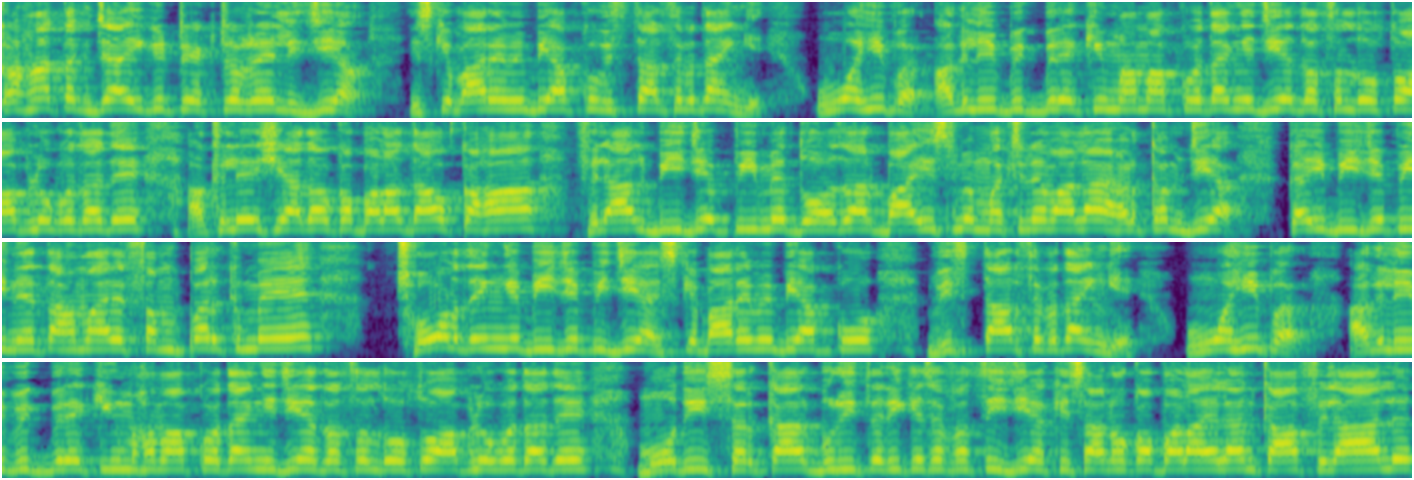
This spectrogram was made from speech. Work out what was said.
कहाँ तक जाएगी ट्रैक्टर रैली? जी हाँ इसके बारे में भी आपको विस्तार से बताएँगे। वहीं पर अगली बिग ब्रेकिंग में हम आपको बताएँगे। जी हाँ, दरअसल दोस्तों आप लोग बता दें अखिलेश यादव का बड़ा दाव कहा फ़िलहाल बीजेपी में 2022 में मचने वाला है हड़कम जिया कई बीजेपी नेता हमारे संपर्क में छोड़ देंगे बीजेपी। जी हाँ इसके बारे में भी आपको विस्तार से बताएँगे। वहीं पर अगली बिग ब्रेकिंग में हम आपको बताएँगे। जी हाँ दरअसल दोस्तों, आप लोग बता दें, मोदी सरकार बुरी तरीके से फंसी। जी हाँ किसानों का बड़ा ऐलान कहा। फ़िलहाल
